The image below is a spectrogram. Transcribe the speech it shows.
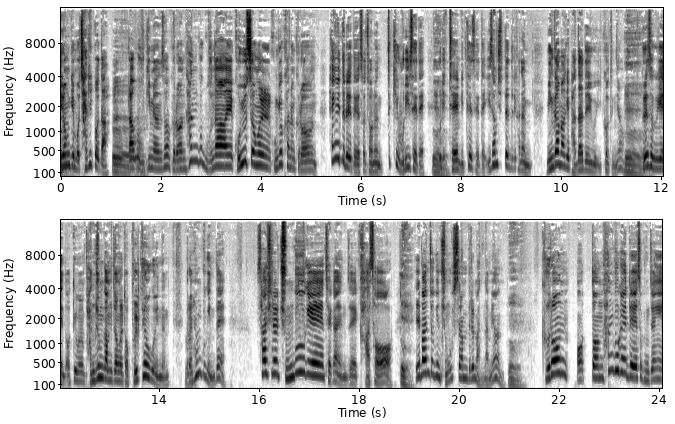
이런 게 뭐 자기 거다라고 음. 우기면서 그런 한국 문화의 고유성을 공격하는 그런 행위들에 대해서 저는 특히 우리 세대, 예. 우리 제 밑에 세대, 20, 30대들이 가장 민감하게 받아들이고 있거든요. 예. 그래서 그게 어떻게 보면 반중 감정을 더 불태우고 있는 그런 음. 형국인데 사실 중국에 제가 이제 가서 예. 일반적인 중국 사람들을 만나면 예. 그런 어떤 한국에 대해서 굉장히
